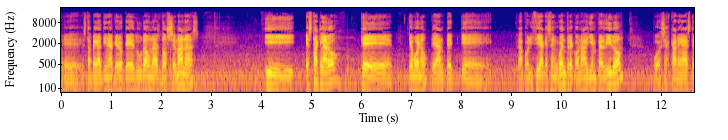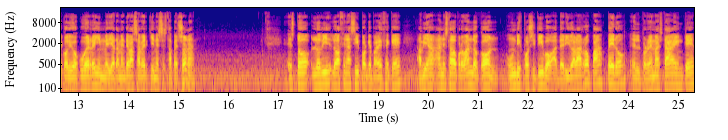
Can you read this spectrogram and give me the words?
Eh, esta pegatina creo que dura unas dos semanas y está claro que, que bueno, que ante que la policía que se encuentre con alguien perdido, pues escanea este código QR y inmediatamente va a saber quién es esta persona. Esto lo, hacen así porque parece que han estado probando con un dispositivo adherido a la ropa, pero el problema está en que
